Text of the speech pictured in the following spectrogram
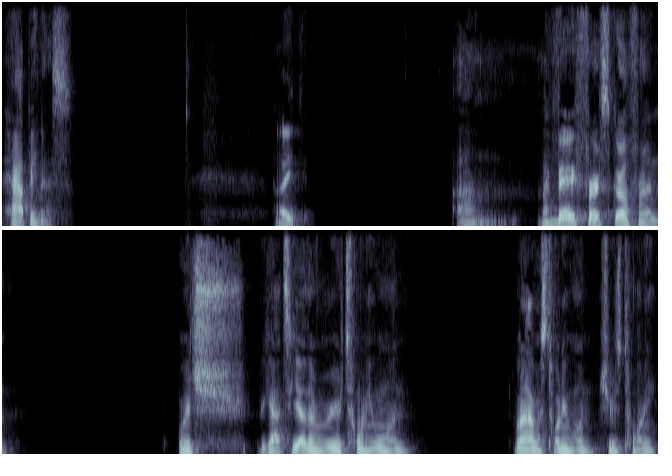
happiness. Like, um, my very first girlfriend, which we got together when we were 21. When I was 21, she was 20.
